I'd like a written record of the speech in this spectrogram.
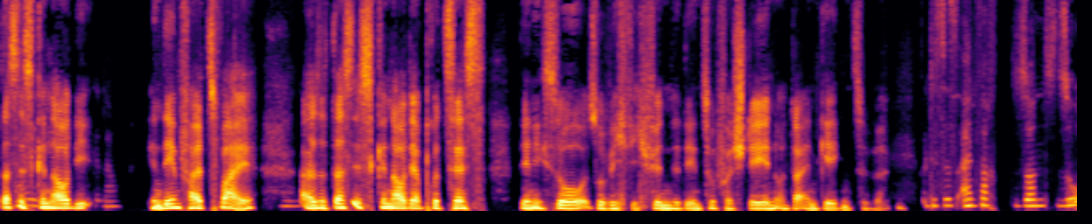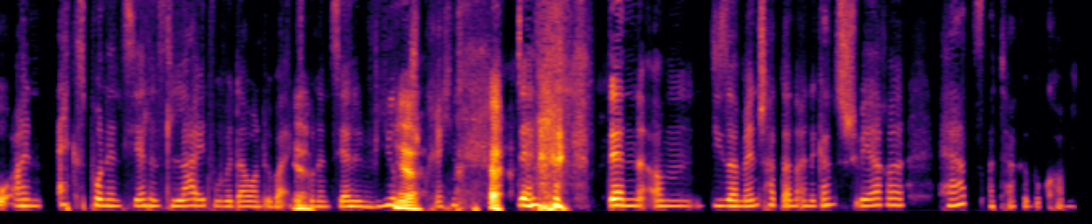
Das ist genau die, genau. in dem Fall zwei. Mhm. Also das ist genau der Prozess, den ich so, so wichtig finde, den zu verstehen und da entgegenzuwirken. Und es ist einfach sonst so ein exponentielles Leid, wo wir dauernd über exponentielle ja. Viren ja. sprechen. Ja. Denn, denn ähm, dieser Mensch hat dann eine ganz schwere Herzattacke bekommen.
